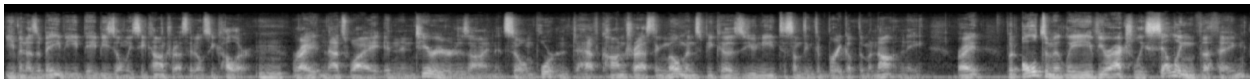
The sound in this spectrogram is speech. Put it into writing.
even as a baby, babies only see contrast; they don't see color, mm-hmm. right? And that's why in interior design, it's so important to have contrasting moments because you need to something to break up the monotony, right? But ultimately, if you're actually selling the thing,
